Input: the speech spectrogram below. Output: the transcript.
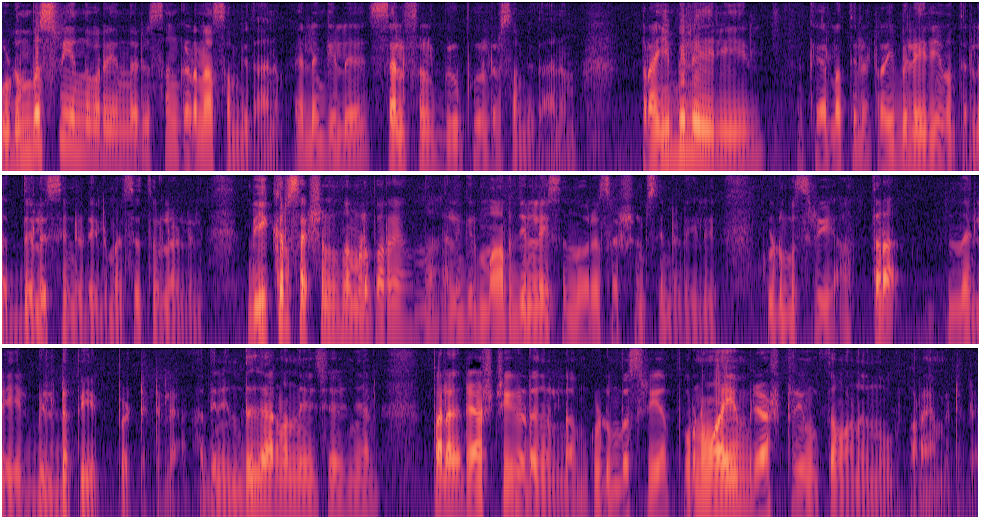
കുടുംബശ്രീ എന്ന് പറയുന്ന ഒരു സംഘടനാ സംവിധാനം അല്ലെങ്കിൽ സെൽഫ് ഹെൽപ്പ് ഗ്രൂപ്പുകളുടെ ഒരു സംവിധാനം ട്രൈബൽ ഏരിയയിൽ കേരളത്തിലെ ട്രൈബൽ ഏരിയ മാത്രമല്ല ദളിസിന്റെ ഇടയിൽ മത്സ്യത്തൊഴിലാളികളിൽ വീക്കർ സെക്ഷൻസ് നമ്മൾ പറയാവുന്ന അല്ലെങ്കിൽ മാർജിനലൈസ് എന്ന് പറയുന്ന സെക്ഷൻസിന്റെ ഇടയിൽ കുടുംബശ്രീ അത്ര നിലയിൽ ബിൽഡപ്പ് ചെയ്യപ്പെട്ടിട്ടില്ല. അതിനെന്ത് കാരണം എന്ന് ചോദിച്ചു കഴിഞ്ഞാൽ പല രാഷ്ട്രീയ ഘടകങ്ങളുണ്ടാകും കുടുംബശ്രീ പൂർണമായും രാഷ്ട്രീയമുക്തമാണ് എന്ന് നമുക്ക് പറയാൻ പറ്റില്ല.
